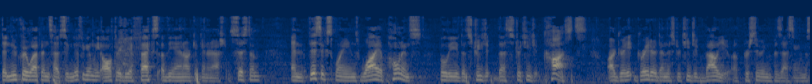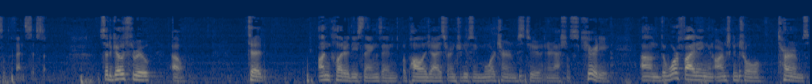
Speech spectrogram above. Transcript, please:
that nuclear weapons have significantly altered the effects of the anarchic international system, and this explains why opponents believe that strategic, that strategic costs are great, greater than the strategic value of pursuing and possessing a missile defense system. So to go through, oh, to unclutter these things and apologize for introducing more terms to international security, um, the warfighting and arms control terms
